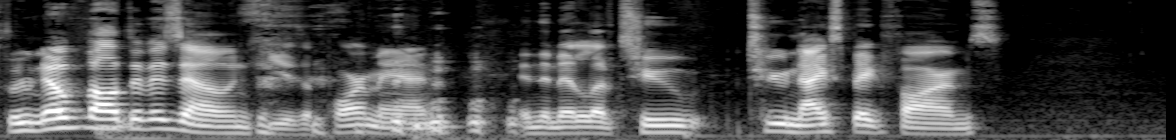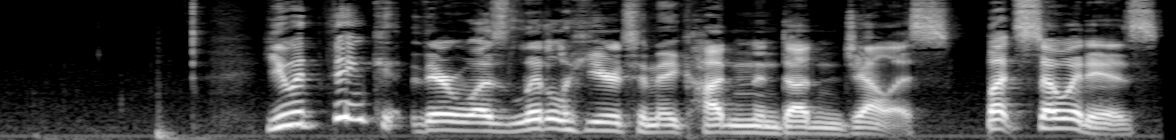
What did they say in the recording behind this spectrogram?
through no fault of his own, he is a poor man in the middle of two two nice big farms. You would think there was little here to make Hudden and Dudden jealous, but so it is.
